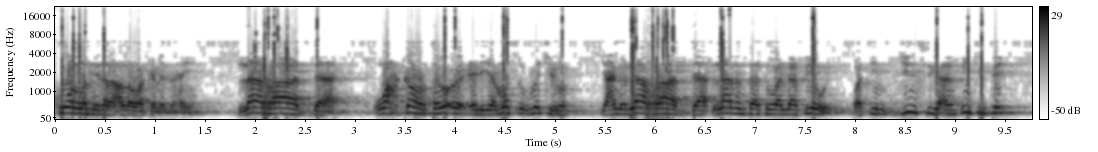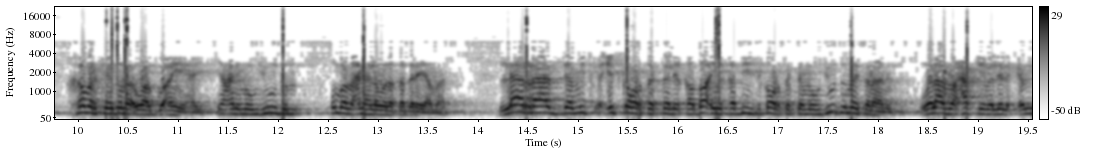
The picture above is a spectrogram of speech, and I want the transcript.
كو الله ميدر الله وكنزاي لا راد wax ka hortago oo celiya ma ma jiro yani laa raadda laadantaasi waa naafiye wey waa tiin jinsiga anfin jirtay khabarkeeduna waa go-an yahay yani mawjuudun unba macnaha la wada qadaraya maan لا راد مد إذ كورتكت لقضاء قديس كورتكت موجود ما يسنان ولا محقبا للحل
